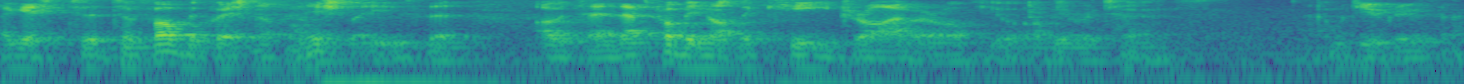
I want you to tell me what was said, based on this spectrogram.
I guess to, to fob the question off initially is that I would say that's probably not the key driver of your, of your returns. Uh, would you agree with that?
